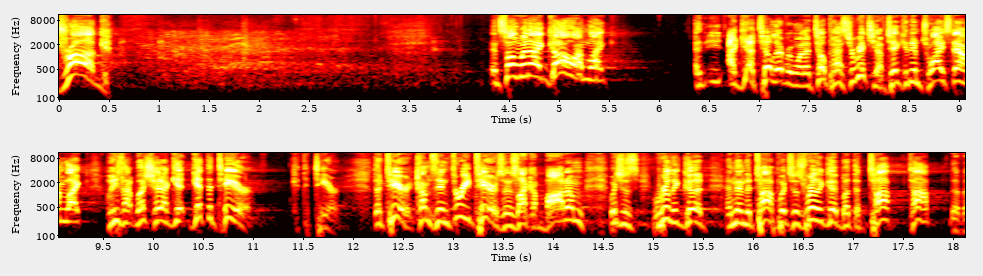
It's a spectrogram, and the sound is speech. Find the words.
drug. And so when I go, I'm like, I, tell everyone, I tell Pastor Richie, I've taken him twice now. I'm like, well, he's like, what should I get? Get the tier. Get the tier. The tier, it comes in three tiers. And there's like a bottom, which is really good, and then the top, which is really good. But the top, top, the,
